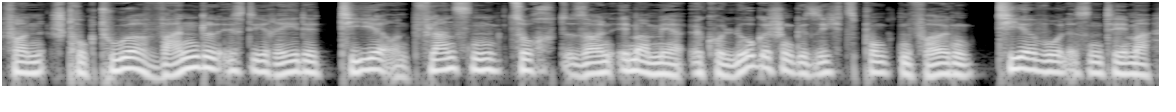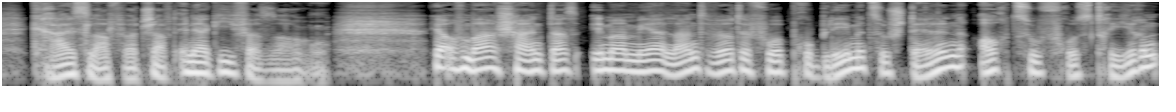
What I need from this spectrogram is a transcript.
Von Strukturwandel ist die Rede, Tier- und Pflanzenzucht sollen immer mehr ökologischen Gesichtspunkten folgen. Tierwohl ist ein Thema, Kreislaufwirtschaft, Energieversorgung. Ja, offenbar scheint das immer mehr Landwirte vor Probleme zu stellen, auch zu frustrieren.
